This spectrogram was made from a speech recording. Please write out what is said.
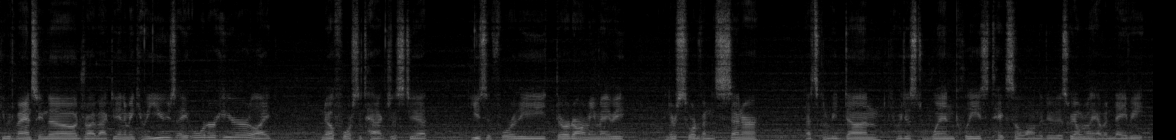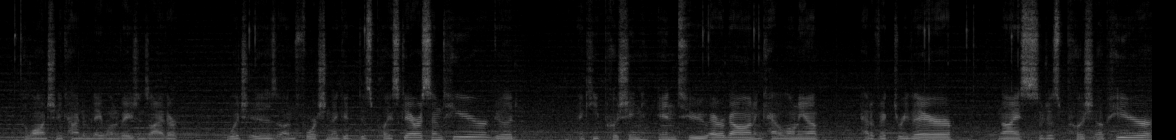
Keep advancing though, drive back the enemy. Can we use a order here? Like, no force attack just yet. Use it for the third army maybe. And they're sort of in the center. That's going to be done. Can we just win, please? It takes so long to do this. We don't really have a navy to launch any kind of naval invasions either, which is unfortunate. Get this place garrisoned here. Good and keep pushing into Aragon and Catalonia. Had a victory there. Nice, so just push up here.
